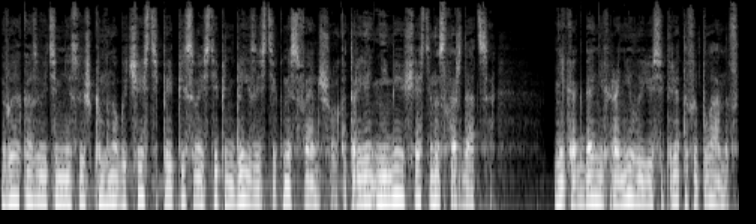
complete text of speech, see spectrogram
Вы оказываете мне слишком много чести, приписывая степень близости к мисс Фэншо, которой я не имею счастья наслаждаться никогда не хранила ее секретов и планов.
